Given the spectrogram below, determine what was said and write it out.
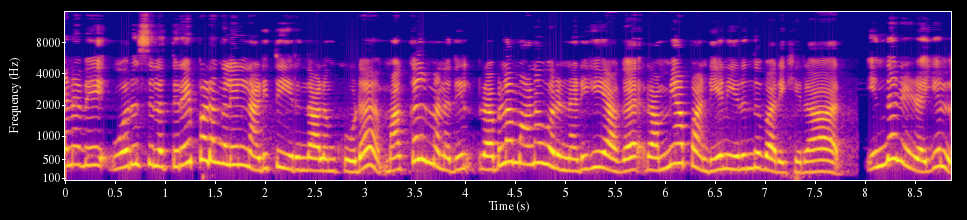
எனவே ஒரு சில திரைப்படங்களில் நடித்து இருந்தாலும் கூட மக்கள் மனதில் பிரபலமான ஒரு நடிகையாக ரம்யா பாண்டியன் இருந்து வருகிறார். இந்த நிலையில்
